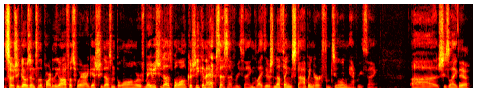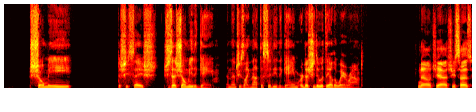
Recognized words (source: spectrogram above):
So she goes into the part of the office where I guess she doesn't belong, or maybe she does belong because she can access everything. Like there's nothing stopping her from doing everything. Uh, she's like, Yeah. "Show me." Does she say? sh- She says, "Show me the game," and then she's like, "Not the city, the game," or does she do it the other way around? No, yeah, she says.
